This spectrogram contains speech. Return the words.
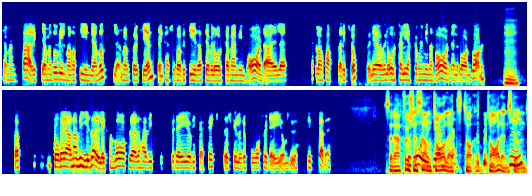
ja, men stark, ja men då vill man ha synliga muskler. Men för klienten kanske det bara betyder att jag vill orka med min vardag eller jag vill ha en fastare kropp eller jag vill orka leka med mina barn eller barnbarn. Mm. Så att, fråga gärna vidare, liksom, varför är det här viktigt för dig och vilka effekter skulle det få för dig om du lyckades? Så det här första samtalet tar, tar en stund.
